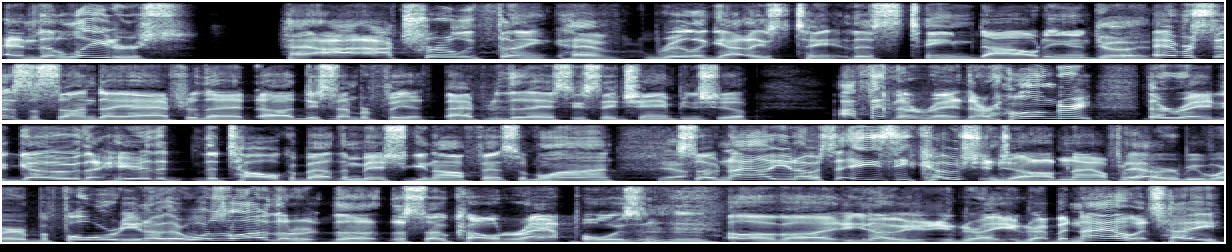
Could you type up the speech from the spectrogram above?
and the leaders. I, I truly think have really got these te- this team dialed in. Good. Ever since the Sunday after that, uh, December fifth, after the SEC championship, I think they're ready. They're hungry. They're ready to go. They hear the, the talk about the Michigan offensive line. Yeah. So now you know it's an easy coaching job now for Yeah. Kirby. Where before you know there was a lot of the the, the so called rat poison Mm-hmm. of uh, you know you're great, you're great. But now it's hey,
